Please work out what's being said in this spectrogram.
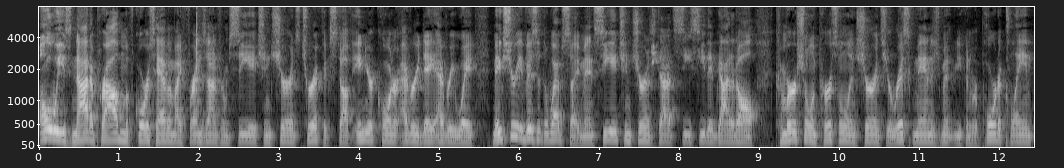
Always not a problem, of course, having my friends on from CH Insurance. Terrific stuff in your corner every day, every way. Make sure you visit the website, man. CHinsurance.cc. They've got it all. Commercial and personal insurance, your risk management. You can report a claim,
